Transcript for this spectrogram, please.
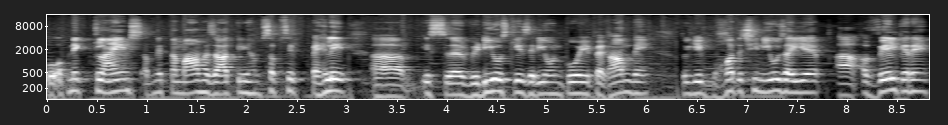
वो अपने क्लाइंट्स अपने तमाम हज़ात के लिए हम सबसे पहले इस वीडियोज़ के ज़रिए उनको ये पैगाम दें। तो ये बहुत अच्छी न्यूज़ आई है। अवेल करें।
